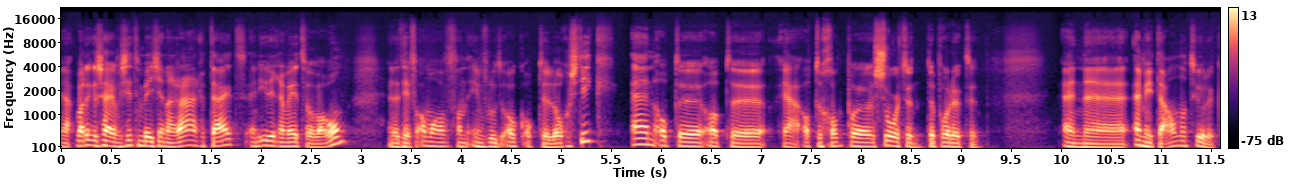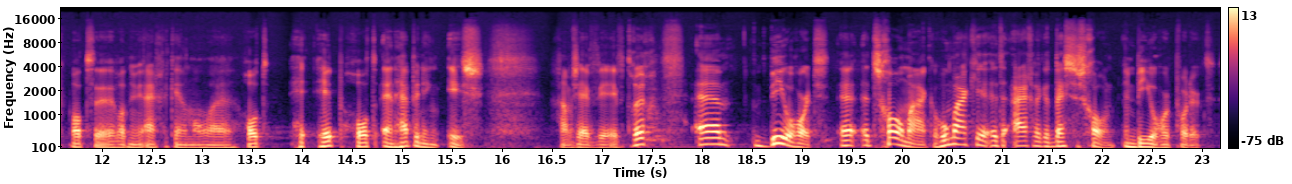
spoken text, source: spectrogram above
Ja, wat ik al zei, we zitten een beetje in een rare tijd en iedereen weet wel waarom. En het heeft allemaal van invloed ook op de logistiek en op de, op de, ja, op de grondsoorten, de producten. En, en metaal natuurlijk, wat, wat nu eigenlijk helemaal eh, hot, hi- hip, hot en happening is. Gaan we eens even weer even terug. Ehm biohort, eh, het schoonmaken. Hoe maak je het eigenlijk het beste schoon, een biohort product?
